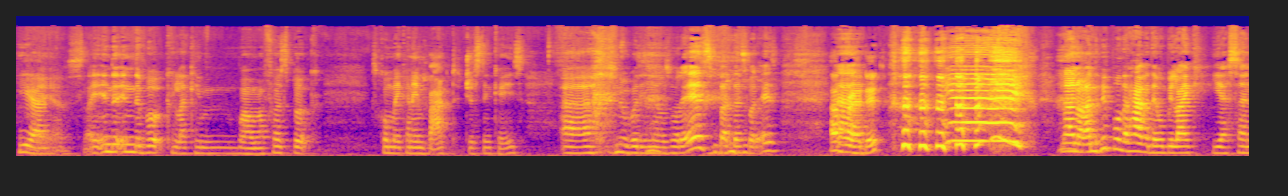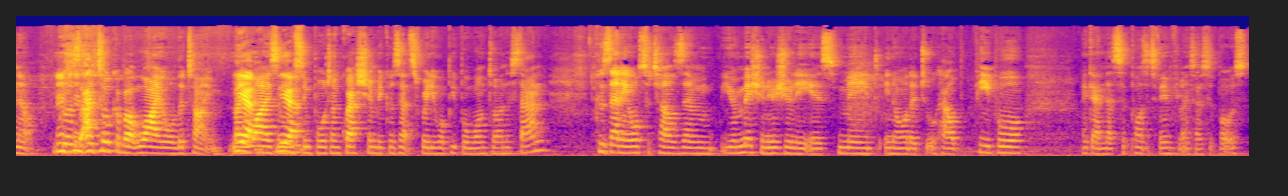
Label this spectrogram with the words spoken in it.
Yeah. yes in the in the book like in well my first book it's called make an impact just in case uh, nobody knows what it is but that's what it is i've Uh, read it Yay! No, no, and the people that have it, they will be like, "Yes, I know," because I talk about why all the time. Like, Yeah, why is the yeah. most important question? Because that's really what people want to understand. Because then it also tells them your mission usually is made in order to help people. Again, that's a positive influence, I suppose.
